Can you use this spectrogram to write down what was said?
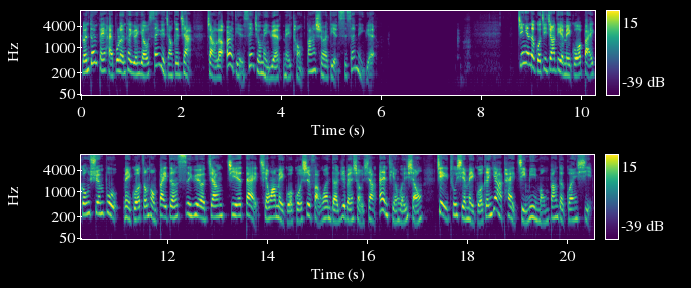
伦敦北海布伦特原油三月交割价涨了二点三九美元，每桶八十二点四三美元。今天的国际焦点，美国白宫宣布，美国总统拜登四月将接待前往美国国事访问的日本首相岸田文雄，借以凸显美国跟亚太紧密盟邦的关系。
